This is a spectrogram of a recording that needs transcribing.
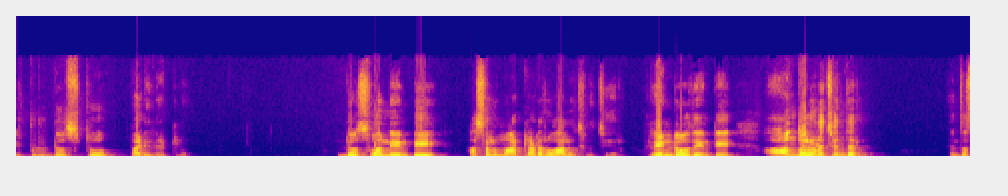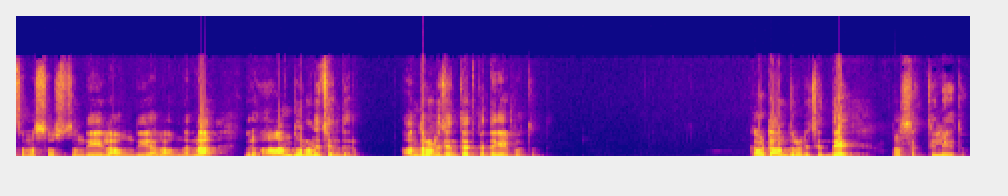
ఇప్పుడు డోస్ టూ పడినట్లు. డోస్ వన్ ఏంటి? అసలు మాట్లాడరు ఆలోచన చేయరు. రెండోది ఏంటి? ఆందోళన చెందరు. ఎంత సమస్య వస్తుంది ఇలా ఉంది అలా ఉందన్నా మీరు ఆందోళన చెందరు. ఆందోళన చెందితే అది పెద్దగా అయిపోతుంది. కాబట్టి ఆందోళన చెందే ప్రసక్తి లేదు.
